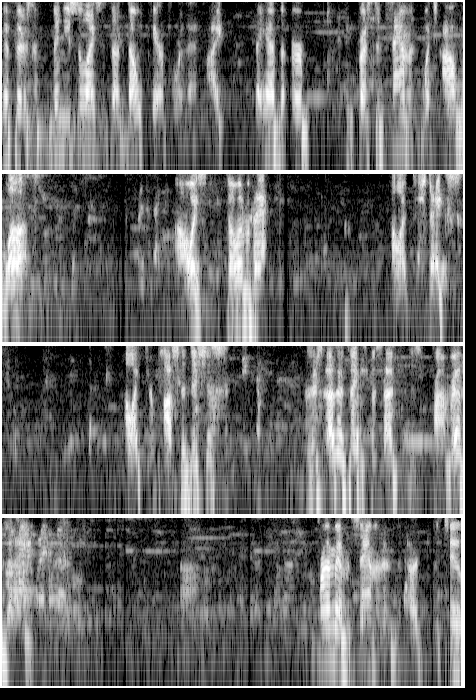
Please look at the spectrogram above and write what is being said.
If there's a menu selections I don't care for that night, they have the herb encrusted salmon, which I love. I always fill in with that. I like their steaks. I like their pasta dishes. There's other things besides just prime rib that I eat. Uh, prime rib and salmon are, are, the two,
